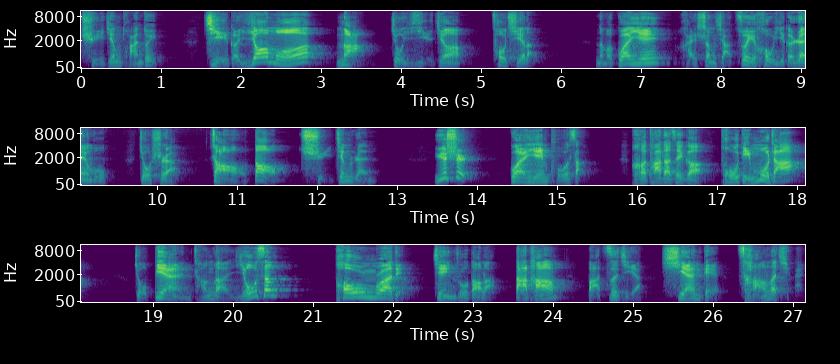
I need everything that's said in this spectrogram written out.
取经团队几个妖魔那就已经凑齐了。那么观音还剩下最后一个任务，就是找到取经人。于是观音菩萨。和他的这个徒弟木吒就变成了游僧，偷摸的进入到了大唐，把自己先给藏了起来。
